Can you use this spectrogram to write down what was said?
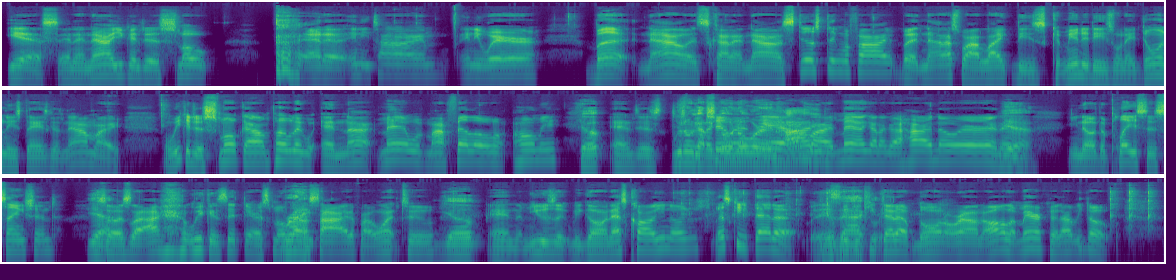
Yes, and then now you can just smoke at a, any time, anywhere. But now it's kind of now it's still stigmatized. But now that's why I like these communities when they're doing these things because now I'm like, we could just smoke out in public and not man with my fellow homie Yep. and just, We don't gotta go chilling. nowhere and yeah, I'm like, man, I gotta go hide nowhere, and then, Yeah. you know the place is sanctioned, Yeah. so it's like I, we can sit there and smoke Right. outside if I want to yep. and the music be going. That's called, you know, let's keep that up. If we can keep that up going around all America, that'd be dope.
